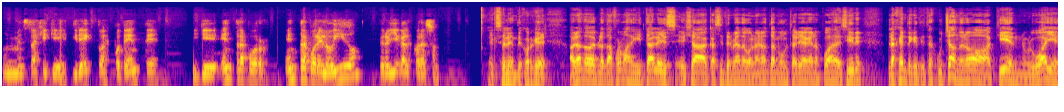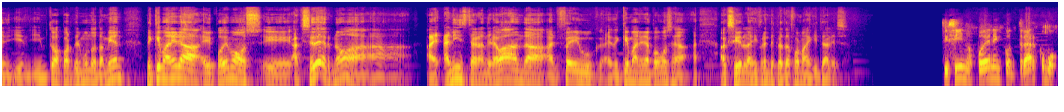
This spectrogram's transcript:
un mensaje que es directo, es potente y que entra por, entra por el oído, pero llega al corazón. Excelente, Jorge. Hablando de plataformas digitales, eh, ya casi terminando con la nota, me gustaría que nos puedas decir, la gente que te está escuchando, ¿no? Aquí en Uruguay y en, todas partes del mundo también, de qué manera eh, podemos eh, acceder, ¿no? al Instagram de la banda, al Facebook, de qué manera podemos acceder a las diferentes plataformas digitales. Sí, sí, nos pueden encontrar como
